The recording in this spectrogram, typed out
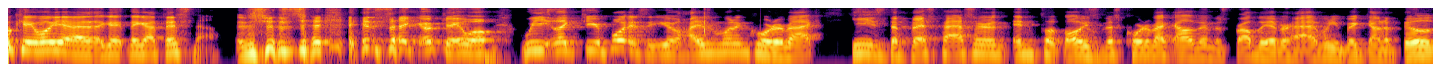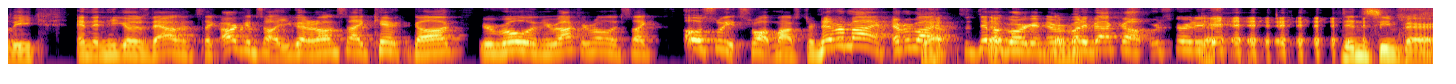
okay, well, yeah, they got this now. It's just, it's like, okay, well, we like to your point. So you have Heisman winning quarterback. He's the best passer in football. He's the best quarterback Alabama's probably ever had when you break down ability. And then he goes down. It's like Arkansas, you got an onside kick, dog. You're rolling, you're rock and roll. It's like, oh, sweet, swamp monster. Never mind, never mind. Yep. It's a Demogorgon. Yep. Everybody back up. We're screwed yep. again. Didn't seem fair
